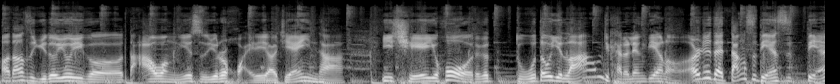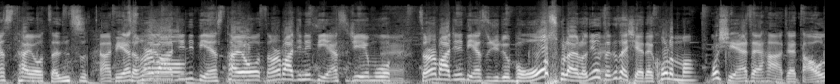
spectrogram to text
好，当时遇到有一个大王，也是有点坏的，要奸淫她。一切一火，这个肚兜一拉，我们就看到两点了。而且在当时电视电视台哟，正是啊，电正儿八经的电视台哟，正儿八经的电视节目，正儿八经的电视剧就播出来了。你说这个在现代可能吗？我现在哈在倒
